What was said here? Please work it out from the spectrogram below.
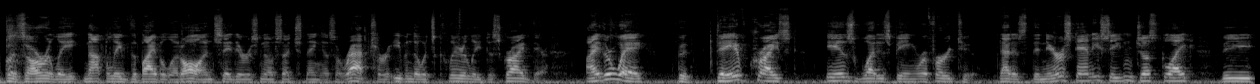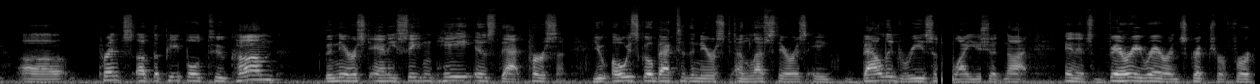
bizarrely not believe the Bible at all and say there is no such thing as a rapture, even though it's clearly described there. Either way, the day of Christ is what is being referred to. That is the nearest antecedent, just like the uh, prince of the people to come, the nearest antecedent, he is that person. You always go back to the nearest unless there is a valid reason why you should not and it's very rare in Scripture for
